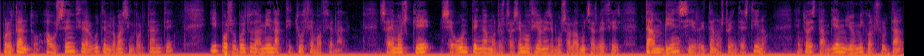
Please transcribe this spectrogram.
Por lo tanto, ausencia del gluten es lo más importante y por supuesto también la actitud emocional. Sabemos que según tengamos nuestras emociones, hemos hablado muchas veces, también se irrita nuestro intestino. Entonces también yo en mi consulta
